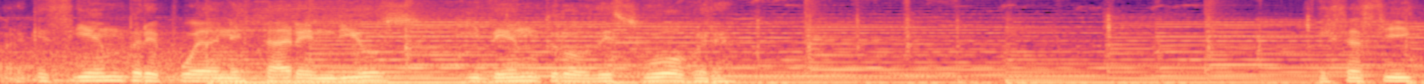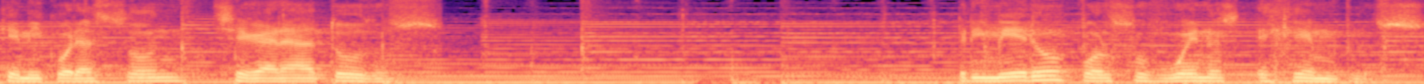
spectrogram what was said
para que siempre puedan estar en Dios y dentro de su obra. Es así que mi corazón llegará a todos. Primero por sus buenos ejemplos.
